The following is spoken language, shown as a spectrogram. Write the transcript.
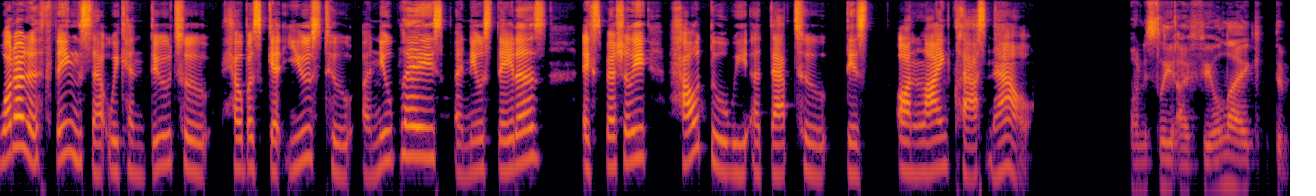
what are the things that we can do to help us get used to a new place, a new status? Especially, how do we adapt to this online class now? Honestly, I feel like the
